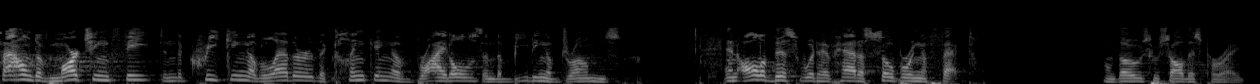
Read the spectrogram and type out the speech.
sound of marching feet and the creaking of leather, the clinking of bridles and the beating of drums. And all of this would have had a sobering effect on those who saw this parade.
